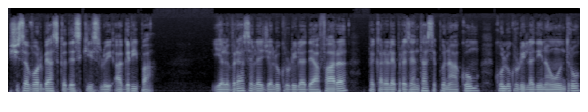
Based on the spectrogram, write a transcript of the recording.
și să vorbească deschis lui Agripa. El vrea să lege lucrurile de afară, pe care le prezentase până acum, cu lucrurile dinăuntru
